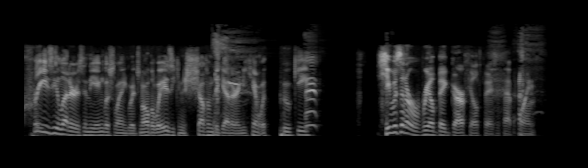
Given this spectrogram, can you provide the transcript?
crazy letters in the English language and all the ways you can shove them together and you came up with Pookie. He was in a real big Garfield phase at that point.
